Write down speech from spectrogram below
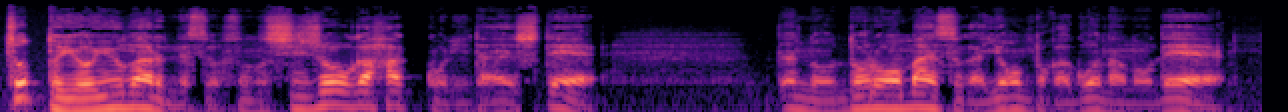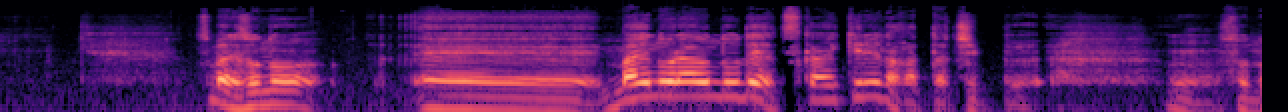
ちょっと余裕があるんですよ。その市場が8個に対してあのドロー枚数が4とか5なのでつまりその、えー、前のラウンドで使い切れなかったチップ、うん、その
